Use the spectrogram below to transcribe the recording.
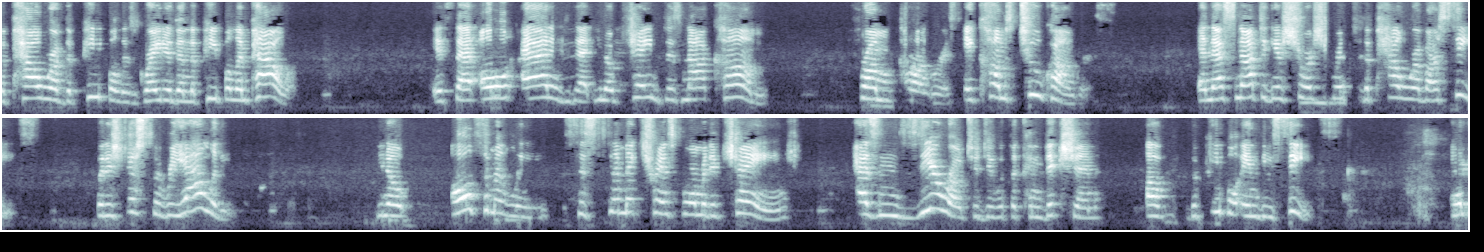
the power of the people is greater than the people in power. It's that old adage that, you know, change does not come from Congress, it comes to Congress. And that's not to give short shrift to the power of our seats, but it's just the reality. You know, ultimately, systemic transformative change has zero to do with the conviction of the people in these seats and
